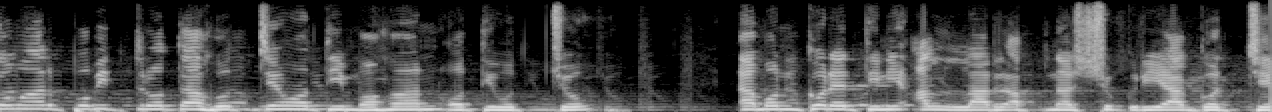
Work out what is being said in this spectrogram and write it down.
তোমার পবিত্রতা হচ্ছে অতি মহান, অতি উচ্চ। এমন করে তিনি আল্লাহর আপনার শুক্রিয়া করছে।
